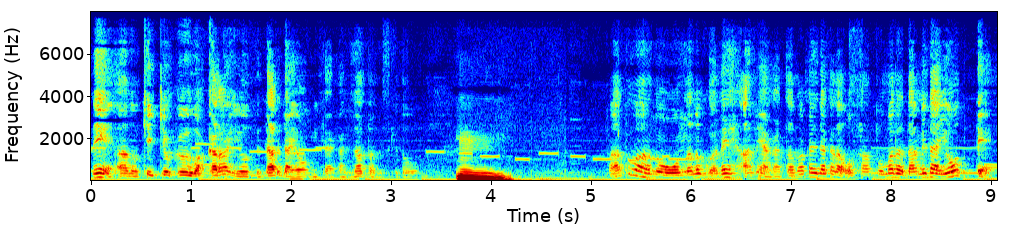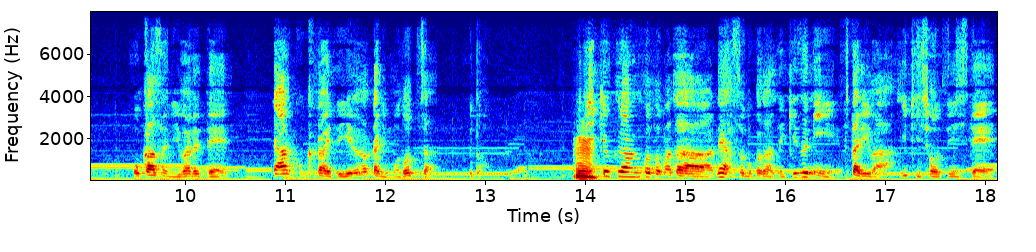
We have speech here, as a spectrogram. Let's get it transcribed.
ねあの結局分からんよって誰だよみたいな感じになったんですけどうん。あとはあの女の子がね雨上がったばかりだからお散歩まだダメだよってお母さんに言われてであんこ抱えて家の中に戻っちゃうと、うん。結局あんことまたね遊ぶことができずに2人は意気消沈して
